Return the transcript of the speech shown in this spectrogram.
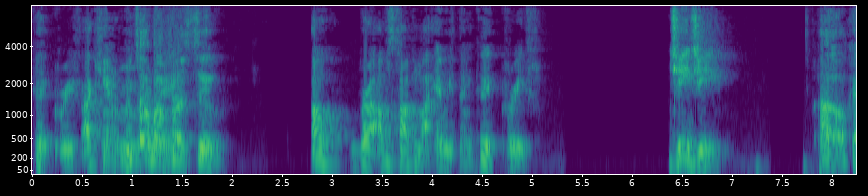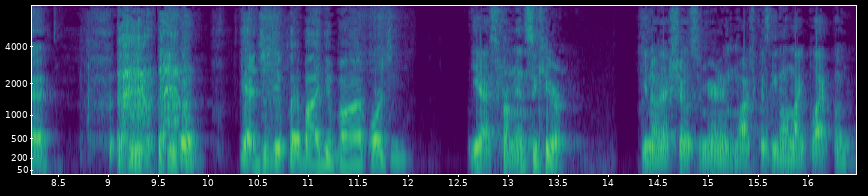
Good grief, I can't remember. You talking about first two? Oh, bro, I was talking about everything. Good grief. GG. Oh, okay. yeah, Gigi played by Yvonne Orji. Yes, from Insecure. You know that show Samir didn't watch because he don't like black women.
